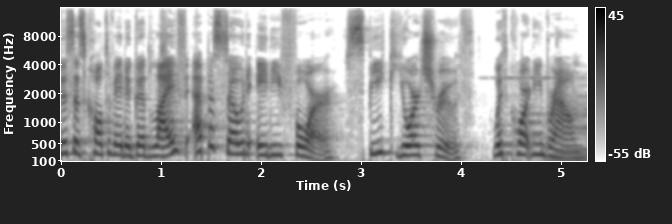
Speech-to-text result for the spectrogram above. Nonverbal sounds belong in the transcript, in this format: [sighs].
This is Cultivate a Good Life, episode 84 Speak Your Truth with Courtney Brown.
